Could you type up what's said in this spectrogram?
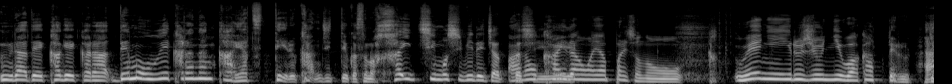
裏で影からでも上からなんか操っている感じっていうかその配置もしびれちゃったあしの階段はやっぱりそのか上にいる順に分かってるっていうかね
